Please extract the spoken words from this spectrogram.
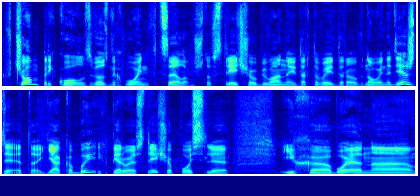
В чем прикол Звездных войн в целом? Что встреча Убивана и Дарта Вейдера в Новой Надежде это якобы их первая встреча после их э, боя на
